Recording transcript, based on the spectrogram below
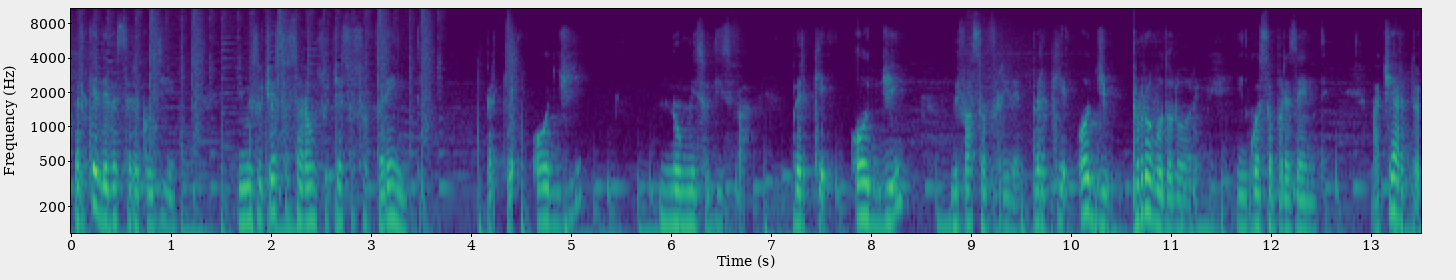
Perché deve essere così? Il mio successo sarà un successo sofferente, perché oggi non mi soddisfa, perché oggi mi fa soffrire, perché oggi provo dolore in questo presente. Ma certo,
